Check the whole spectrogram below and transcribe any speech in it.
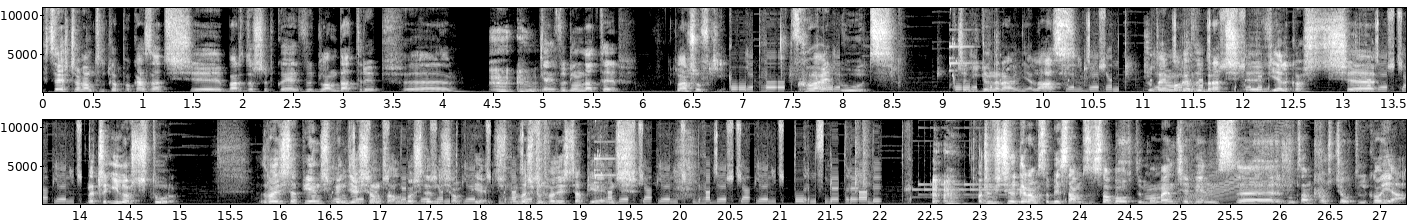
Chcę jeszcze Wam tylko pokazać e, bardzo szybko, jak wygląda tryb, e, jak wygląda tryb planszówki. Quiet Woods, czyli generalnie las. 50. Tutaj mogę wybrać wielkość, 25. znaczy ilość tur. 25, 50 albo 75. No weźmy 25. 25. 25. Turns get ready. Oczywiście gram sobie sam ze sobą w tym momencie, więc e, rzucam kością tylko ja.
